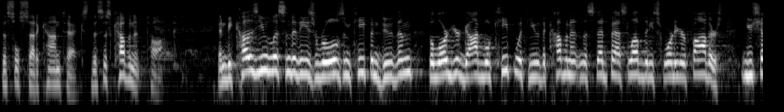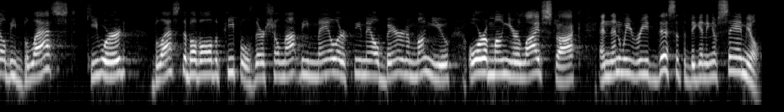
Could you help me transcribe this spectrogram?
This will set a context. This is covenant talk. And because you listen to these rules and keep and do them, the Lord your God will keep with you the covenant and the steadfast love that he swore to your fathers. You shall be blessed, key word, blessed above all the peoples. There shall not be male or female barren among you or among your livestock. And then we read this at the beginning of Samuel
